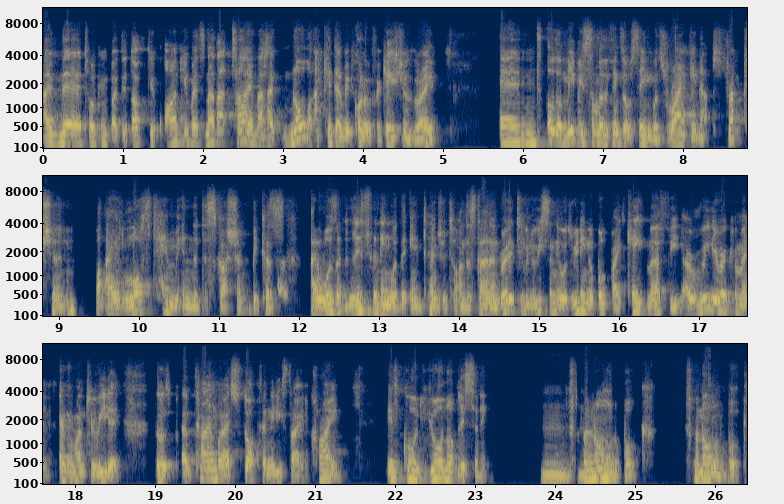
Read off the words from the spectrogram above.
I'm there talking about deductive arguments, and at that time I had no academic qualifications, right? And although maybe some of the things I was saying was right in abstraction, but I lost him in the discussion because I wasn't listening with the intention to understand. And relatively recently, I was reading a book by Kate Murphy. I really recommend everyone to read it. There was a time where I stopped and nearly started crying it's called You're Not Listening. Mm, Phenomenal book. Phenomenal book.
